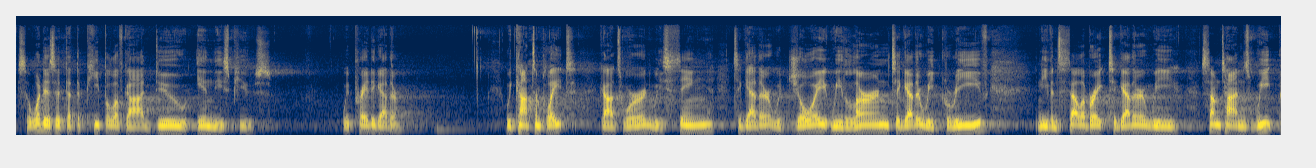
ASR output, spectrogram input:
So, what is it that the people of God do in these pews? We pray together, we contemplate God's word, we sing together with joy, we learn together, we grieve, and even celebrate together. We sometimes weep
